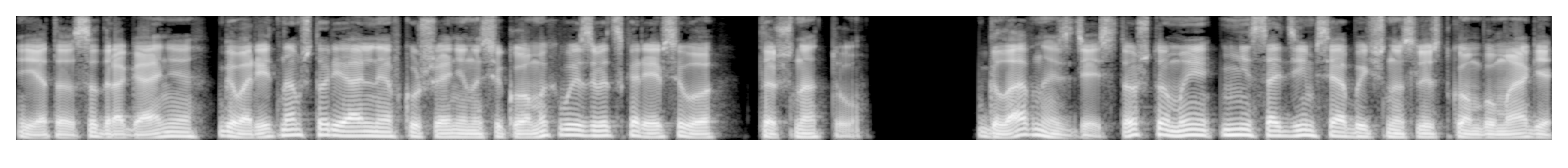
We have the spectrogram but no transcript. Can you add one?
И это содрогание говорит нам, что реальное вкушение насекомых вызовет, скорее всего, тошноту. Главное здесь то, что мы не садимся обычно с листком бумаги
